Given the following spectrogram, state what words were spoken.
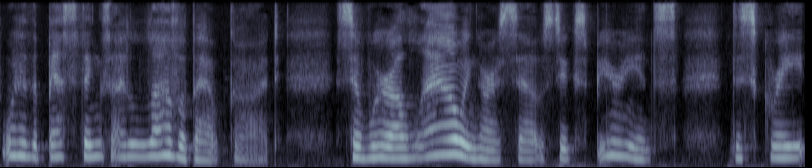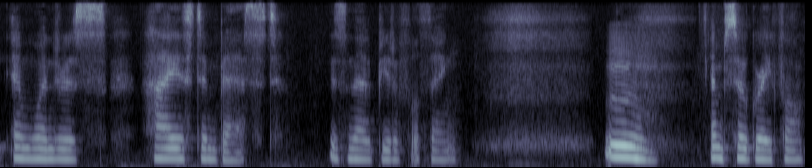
one of the best things I love about God. So we're allowing ourselves to experience this great and wondrous highest and best. Isn't that a beautiful thing? Mm, I'm so grateful.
